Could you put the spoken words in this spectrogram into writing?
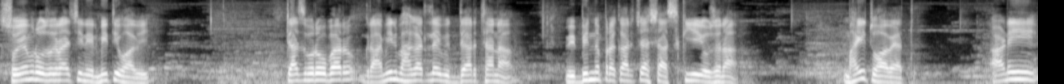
स्वयंरोजगाराची निर्मिती व्हावी. त्याचबरोबर ग्रामीण भागातल्या विद्यार्थ्यांना विभिन्न प्रकारच्या शासकीय योजना माहीत व्हाव्यात. आणि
